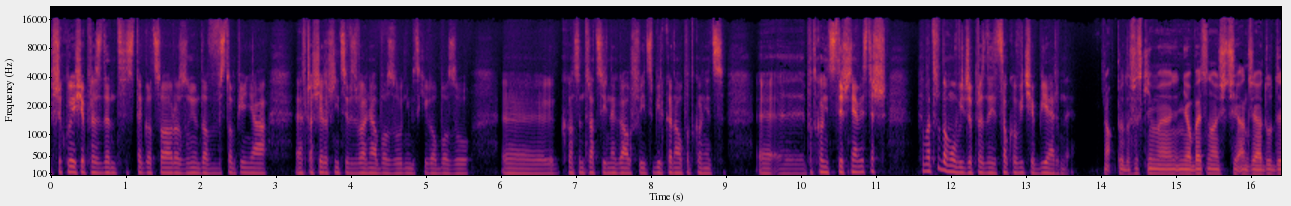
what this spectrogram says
Szykuje się prezydent, z tego co rozumiem, do wystąpienia w czasie rocznicy wyzwolenia obozu, niemieckiego obozu koncentracyjnego Auschwitz-Birkenau pod koniec, pod koniec stycznia, więc też chyba trudno mówić, że prezydent jest całkowicie bierny. No, przede wszystkim e, nieobecność Andrzeja Dudy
